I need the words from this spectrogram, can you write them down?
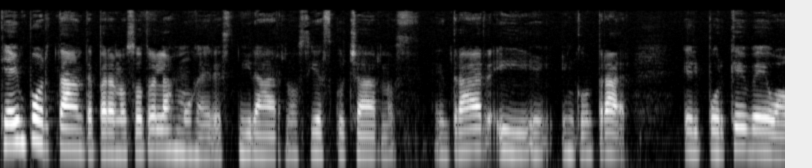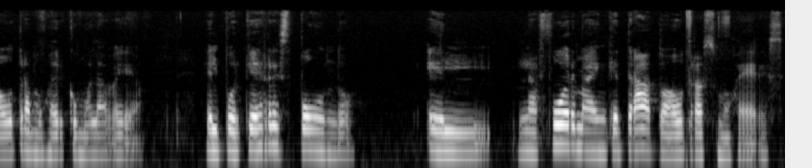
Qué importante para nosotras las mujeres mirarnos y escucharnos, entrar y encontrar el por qué veo a otra mujer como la veo, el por qué respondo, el, la forma en que trato a otras mujeres.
